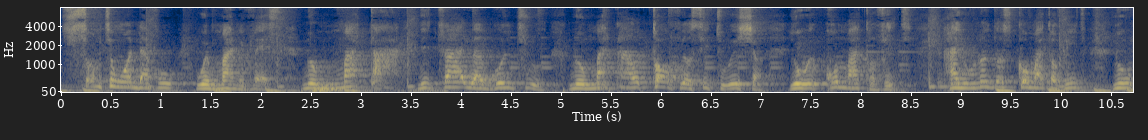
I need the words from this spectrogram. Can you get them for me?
something wonderful will manifest. No matter the trial you are going through, no matter how tough your situation, you will come out of it. And you will not just come out of it, you will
